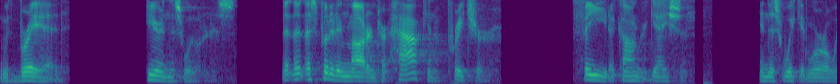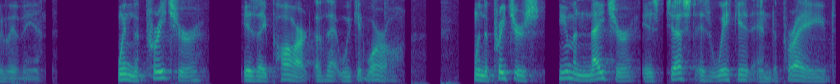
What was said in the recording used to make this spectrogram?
with bread here in this wilderness? Let's put it in modern terms. How can a preacher feed a congregation in this wicked world we live in when the preacher is a part of that wicked world? When the preacher's human nature is just as wicked and depraved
